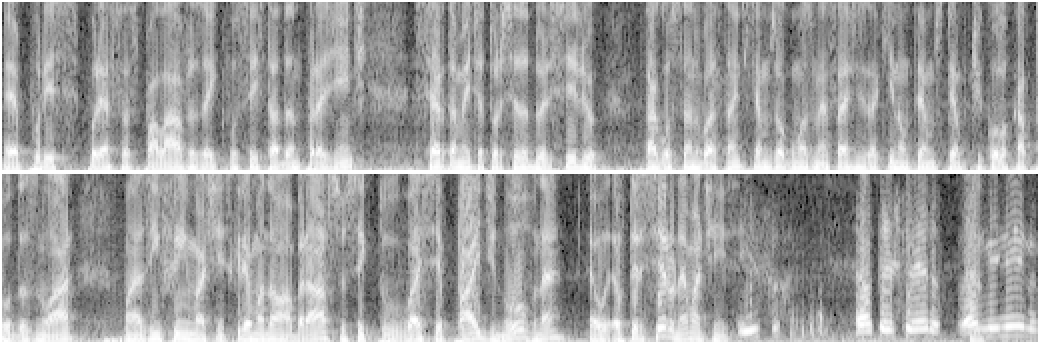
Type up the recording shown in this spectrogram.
é, por, esse, por essas palavras aí que você está dando pra gente. Certamente a torcida do Ercílio tá gostando bastante, temos algumas mensagens aqui, não temos tempo de colocar todas no ar, mas enfim, Martins, queria mandar um abraço, eu sei que tu vai ser pai de novo, né? É o, é o terceiro, né, Martins? Isso. É o terceiro, é o menino.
